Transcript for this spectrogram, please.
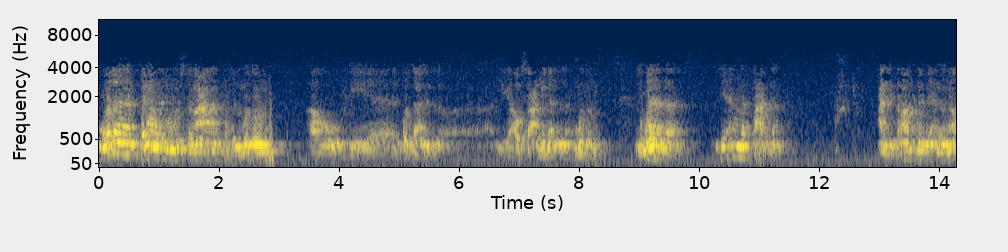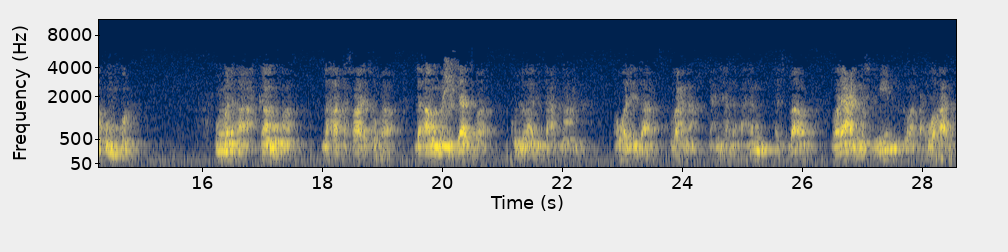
ولا بين المجتمعات في المدن أو في البلدان اللي أوسع من المدن. لماذا؟ لأن ابتعدنا عن إدراكنا بأننا أمة. أمة لها أحكامها لها خصائصها لها مميزاتها. كل هذه ابتعدنا عنها. ولذا ضعنا يعني هذا أهم أسباب ضياع المسلمين في الواقع هو هذا.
